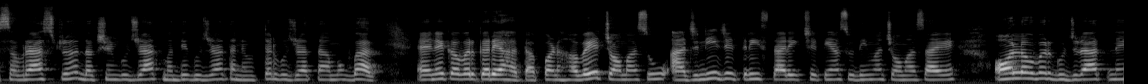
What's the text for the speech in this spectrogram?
સૌરાષ્ટ્ર, દક્ષિણ ગુજરાત, મધ્ય ગુજરાત અને ઉત્તર ગુજરાતના અમુક ભાગ એને કવર કર્યા હતા. પણ હવે ચોમાસું આજની જે ત્રીસ તારીખ છે ત્યાં સુધીમાં ચોમાસાએ ઓલ ઓવર ગુજરાતને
